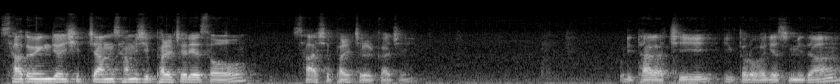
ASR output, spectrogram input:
사도행전 10장 38절에서 48절까지 우리 다 같이 읽도록 하겠습니다.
